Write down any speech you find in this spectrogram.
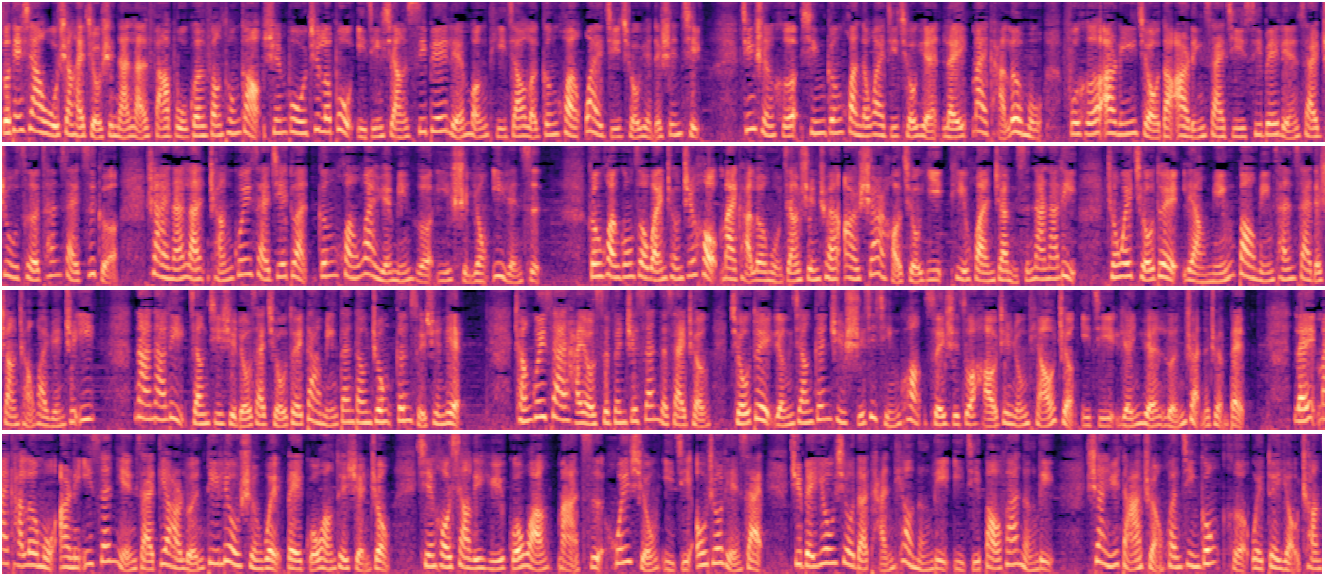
昨天下午，上海九狮男篮发布官方通告，宣布俱乐部已经向 CBA 联盟提交了更换外籍球员的申请。经审核，新更换的外籍球员雷麦卡勒姆符合2019到20赛季 CBA 联赛注册参赛资格。上海男篮常规赛阶段更换外援名额已使用一人次。更换工作完成之后，麦卡勒姆将身穿二十二号球衣替换詹姆斯·纳纳利，成为球队两名报名参赛的上场外援之一。纳纳利将继续留在球队大名单当中跟随训练。常规赛还有四分之三的赛程，球队仍将根据实际情况随时做好阵容调整以及人员轮转的准备。雷麦卡勒姆二零一三年在第二轮第六顺位被国王队选中，先后效力于国王、马刺、灰熊以及欧洲联赛，具备优秀的弹跳能力以及爆发能力，善于打转换进攻和为队友创。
